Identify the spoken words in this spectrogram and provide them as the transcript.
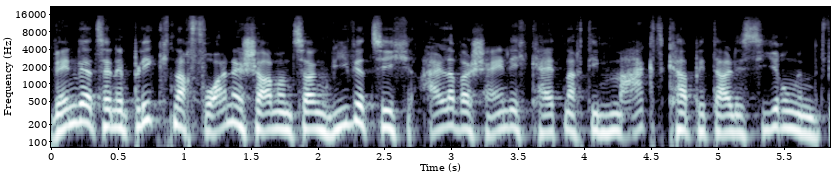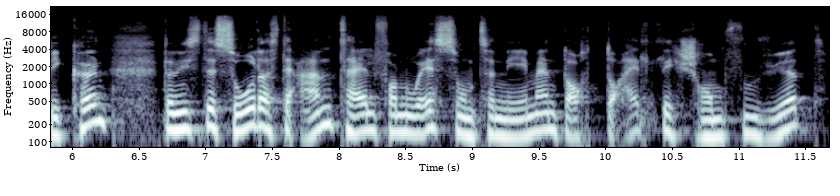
Wenn wir jetzt einen Blick nach vorne schauen und sagen, wie wird sich aller Wahrscheinlichkeit nach die Marktkapitalisierung entwickeln, dann ist es so, dass der Anteil von US-Unternehmen doch deutlich schrumpfen wird.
